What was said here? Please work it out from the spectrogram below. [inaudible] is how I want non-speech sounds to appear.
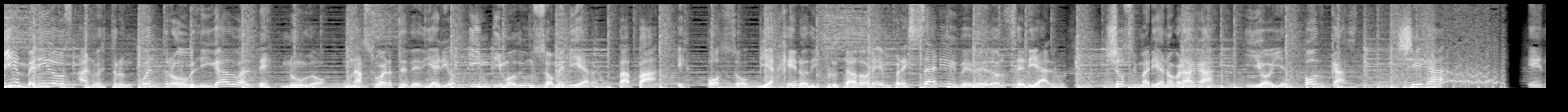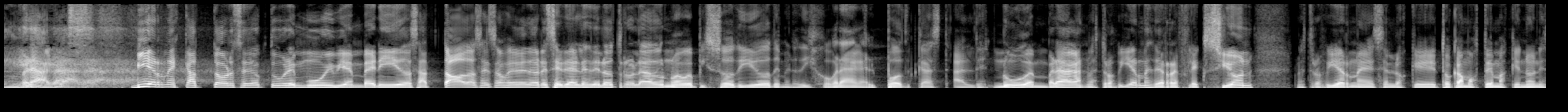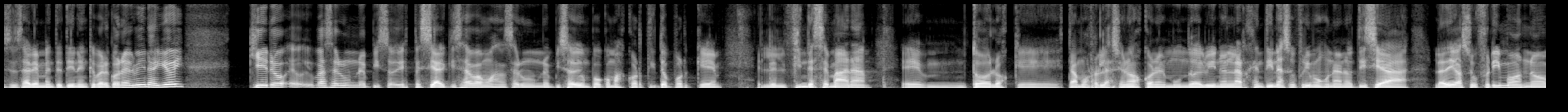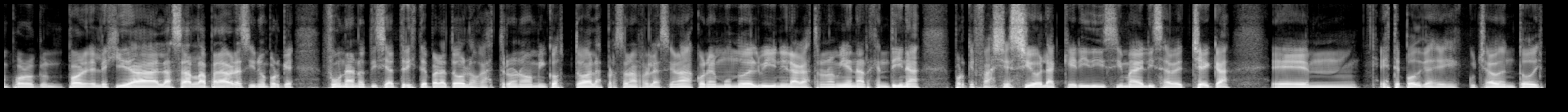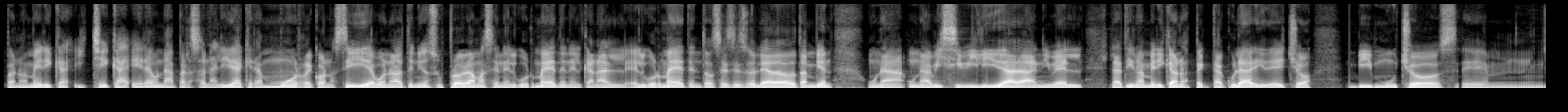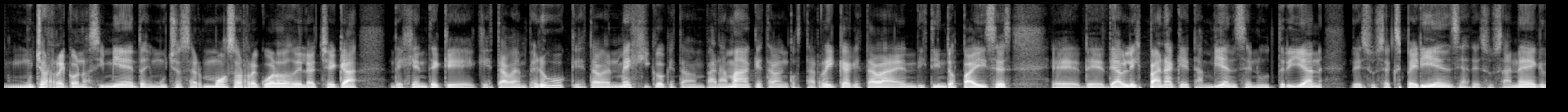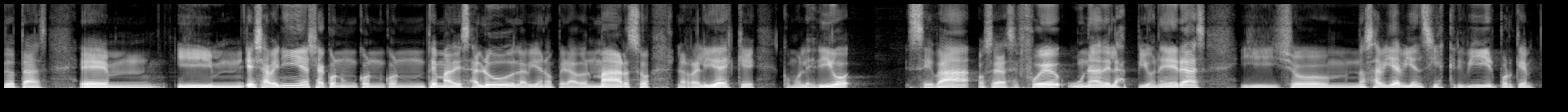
Bienvenidos a nuestro encuentro obligado al desnudo, una suerte de diario íntimo de un sommelier, papá, esposo, viajero, disfrutador, empresario y bebedor serial. Yo soy Mariano Braga y hoy el podcast llega en Bragas. Viernes 14 de octubre, muy bienvenidos a todos esos bebedores cereales del otro lado. Un nuevo episodio de Me lo dijo Braga, el podcast al desnudo en Bragas, nuestros viernes de reflexión, nuestros viernes en los que tocamos temas que no necesariamente tienen que ver con el vino. Y hoy quiero, eh, va a ser un episodio especial, quizás vamos a hacer un episodio un poco más cortito porque el, fin de semana em, todos los que estamos relacionados con el mundo del vino en la Argentina sufrimos una noticia, la diga sufrimos no por, por elegida al azar la palabra, sino porque fue una noticia triste para todos los gastronómicos, todas las personas relacionadas con el mundo del vino y la gastronomía en Argentina, porque falleció la queridísima Elizabeth Checa. Em, este podcast he escuchado en toda Hispanoamérica y Checa era una personalidad que era muy reconocida. Bueno, ha tenido sus programas en el Gourmet, en el canal El Gourmet, entonces eso le ha dado también una visibilidad a nivel latinoamericano espectacular y de hecho vi muchos, em, muchos reconocimientos y muchos hermosos recuerdos de la checa de gente que, estaba en Perú, que estaba en México, que estaba en Panamá, que estaba en Costa Rica, que estaba en distintos países eh, de, habla hispana que también se nutrían de sus experiencias, de sus anécdotas. Em, y ella venía ya con un, con un tema de salud, la habían operado en marzo. La realidad es que, como les digo, se va, o sea, se fue una de las pioneras y yo no sabía bien si escribir porque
